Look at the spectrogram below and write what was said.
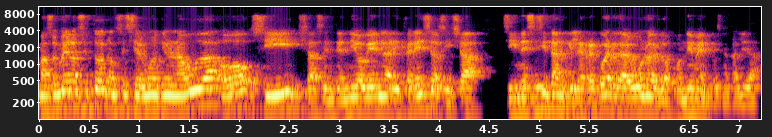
Más o menos esto, no sé si alguno tiene una duda o si ya se entendió bien la diferencia o si ya si necesitan que les recuerde alguno de los condimentos en realidad.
